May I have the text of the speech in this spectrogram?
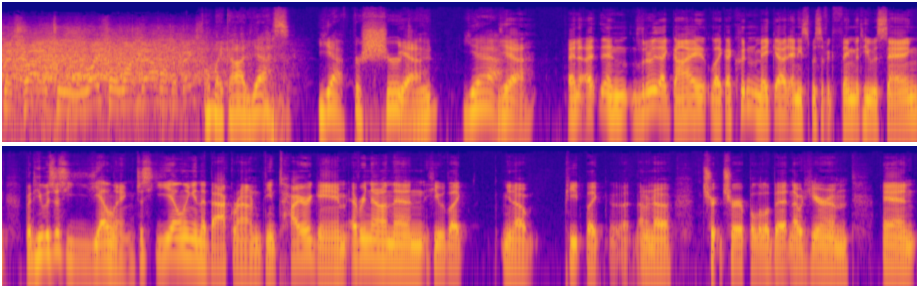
Haywoode trying to rifle one down on the baseline. Oh my god! Yes. Yeah, for sure, Yeah. dude. Yeah. Yeah. And I- and literally that guy like I couldn't make out any specific thing that he was saying, but he was just yelling, just yelling in the background the entire game. Every now and then he would like, you know, peep like uh, I don't know, chirp, chirp a little bit and I would hear him and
